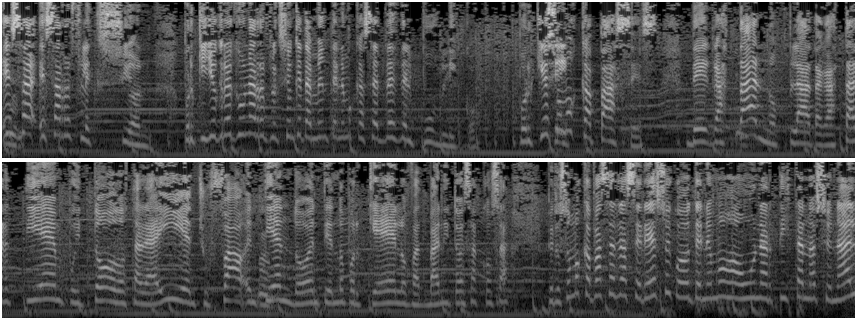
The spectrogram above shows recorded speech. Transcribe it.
Mm. esa, esa reflexión, porque yo creo que es una reflexión que también tenemos que hacer desde el público. ¿Por qué Sí. somos capaces de gastarnos plata, gastar tiempo y todo, estar ahí enchufado? Entiendo, entiendo por qué, los Bad Bunny y todas esas cosas, pero somos capaces de hacer eso y cuando tenemos a un artista nacional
